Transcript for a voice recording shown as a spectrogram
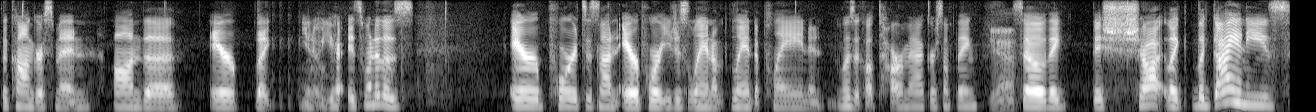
the congressman on the air like you know you ha- it's one of those airports it's not an airport you just land a land a plane and what is it called tarmac or something? Yeah. So they they shot like the guyanese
